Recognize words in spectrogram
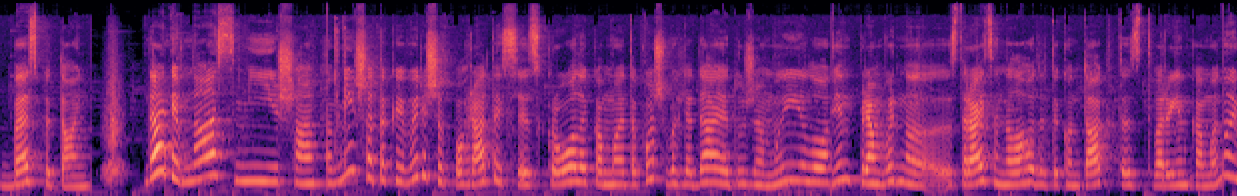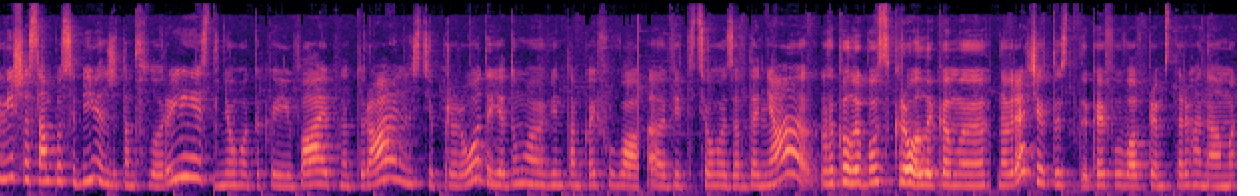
без питань. Далі в нас Міша. Міша такий вирішив погратися з кроликами. Також виглядає дуже мило. Він прям видно старається налагодити контакт з тваринками. Ну і Міша сам по собі він же там флорист. В нього такий вайб натуральності, природи. Я думаю, він там кайфував е, від цього завдання, коли був з кроликами. Навряд чи хтось кайфував прям з тарганами.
